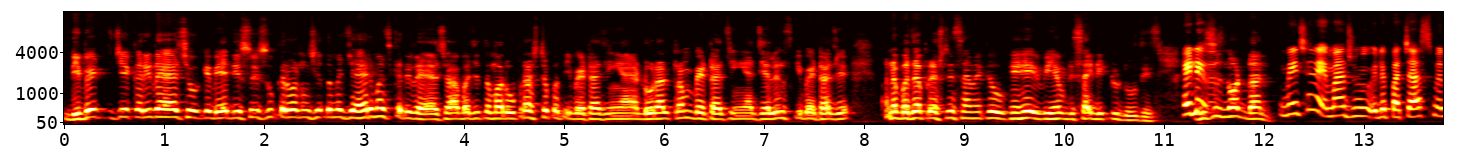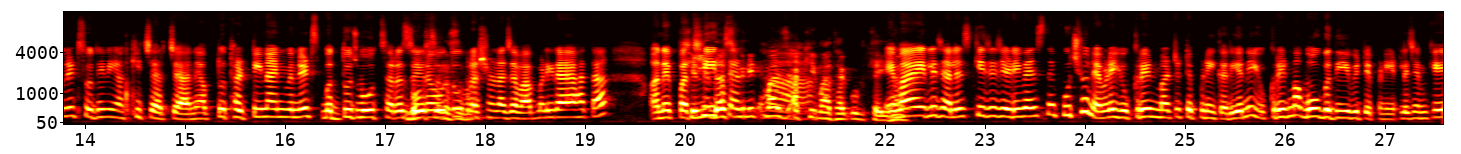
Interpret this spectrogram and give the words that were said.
ડિબેટ જે કરી રહ્યા છો કે બે દેશોએ શું કરવાનું છે તમે જાહેરમાં જ કરી રહ્યા છો. આ બાજુ તમારા ઉપરાષ્ટ્રપતિ બેઠા છે અહીંયા ડોનાલ્ડ ટ્રમ્પ બેઠા છે અહીંયા જેલેન્સ્કી બેઠા છે અને બધા પ્રેસની સામે કહ્યું કે hey we have decided to do this એટલે- ધીસ ઇઝ નોટ ડન મેં છે ને એમાં જોયું એટલે પચાસ મિનિટ સુધીની આખી ચર્ચા અને up to thirty nine minutes બધું જ બહુ જ સરસ જઈ રહ્યું હતું પ્રશ્નોના જવાબ મળી રહ્યા હતા. અને પછી દસ મિનિટમાં જ આખી માથાકૂટ થઈ એમાં એટલે જેલેન્સ્કી જે જેડી વેન્સને પૂછ્યું ને એમણે યુક્રેન માટે ટિપ્પણી કરી. અને યુક્રેનમાં બહુ બધી એવી ટિપ્પણી. એટલે જેમ કે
